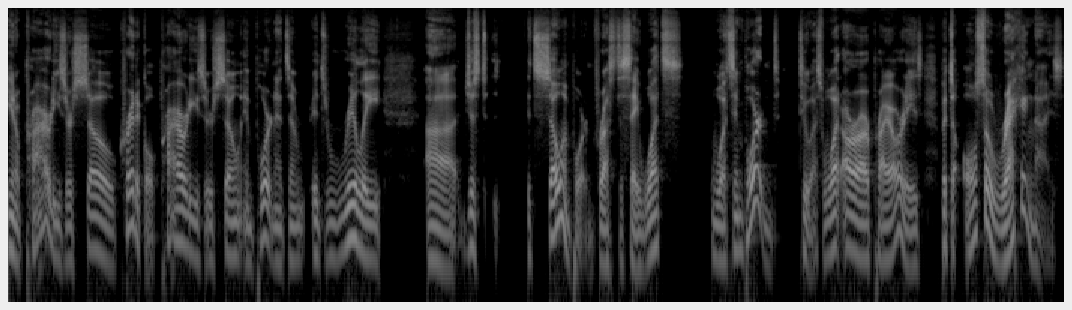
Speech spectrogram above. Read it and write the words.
you know, priorities are so critical. Priorities are so important. It's a, it's really uh, just it's so important for us to say what's what's important to us. What are our priorities? But to also recognize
